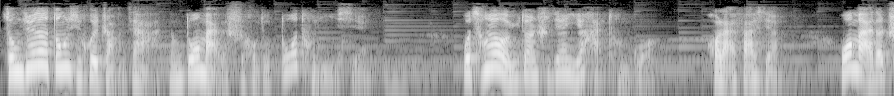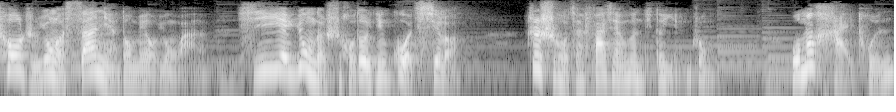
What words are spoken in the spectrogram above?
总觉得东西会涨价，能多买的时候就多囤一些。我曾有一段时间也海豚过，后来发现我买的抽纸用了三年都没有用完，洗衣液用的时候都已经过期了。这时候才发现问题的严重。我们海豚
